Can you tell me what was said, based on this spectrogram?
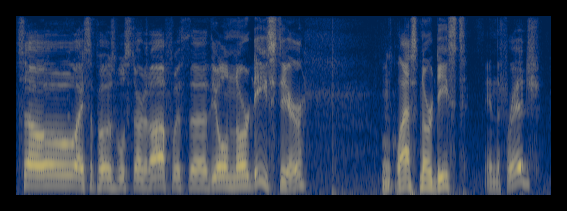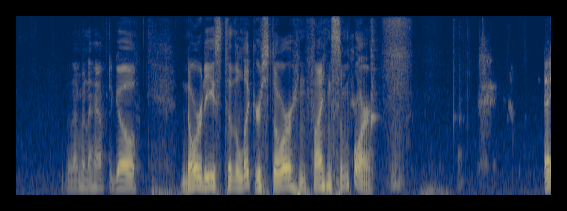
So, I suppose we'll start it off with uh, the old Northeast here. Last Northeast in the fridge. Then I'm going to have to go northeast to the liquor store and find some more. Uh,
